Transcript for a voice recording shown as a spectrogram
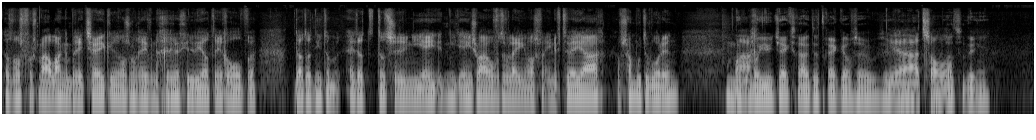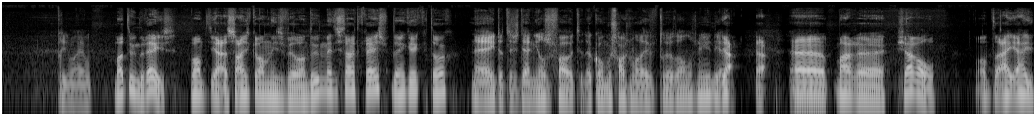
Dat was volgens mij al lang en breed zeker. Er was nog even een geruchtje de wereld in geholpen. Dat, het niet om, eh, dat, dat ze er niet, een, niet eens waren of het een verlenging was van één of twee jaar. Of zou moeten worden. Om Maar- een miljoentje extra uit te trekken of zo. zeg Ja, het zal wel. Dat soort dingen. Prima joh. Maar toen de race. Want ja, Sainz kan niet zoveel aan doen met die startcrash, denk ik, toch? Nee, dat is Daniels fout. Daar komen we straks nog wel even terug dan, of niet? Ja. Ja, ja. Eh, maar eh Charles, want hij, hij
